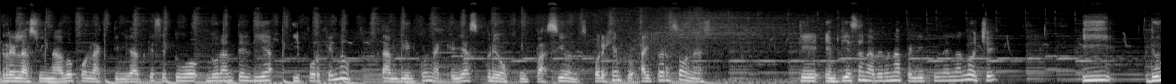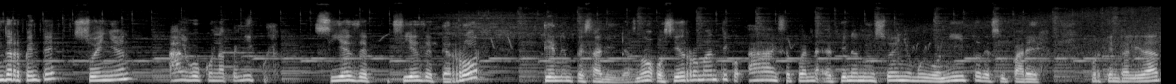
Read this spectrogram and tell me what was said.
relacionado con la actividad que se tuvo durante el día y, ¿por qué no? También con aquellas preocupaciones. Por ejemplo, hay personas que empiezan a ver una película en la noche y de un de repente sueñan algo con la película. Si es de, si es de terror, tienen pesadillas, ¿no? O si es romántico, ay, se pueden, eh, tienen un sueño muy bonito de su pareja. Porque en realidad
